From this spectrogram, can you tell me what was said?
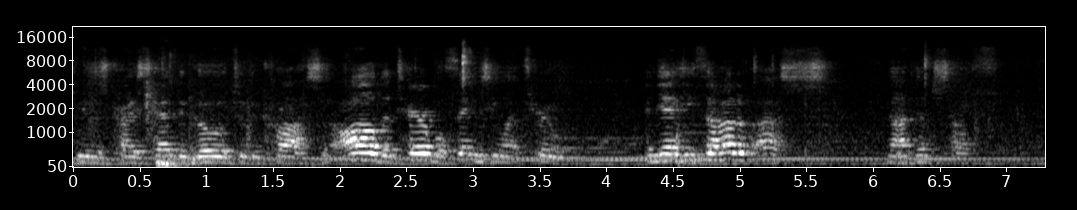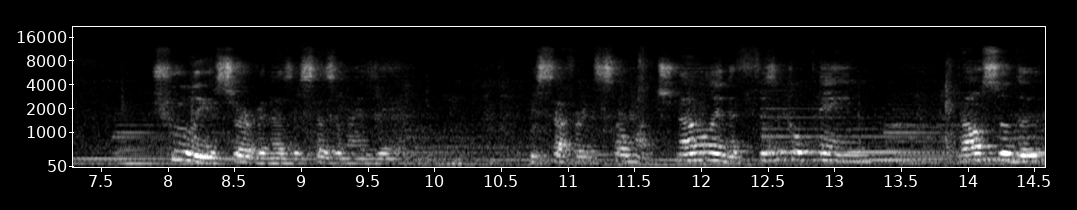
Jesus Christ had to go to the cross and all the terrible things he went through. And yet he thought of us, not himself. Truly a servant, as it says in Isaiah. He suffered so much. Not only the physical pain, but also the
